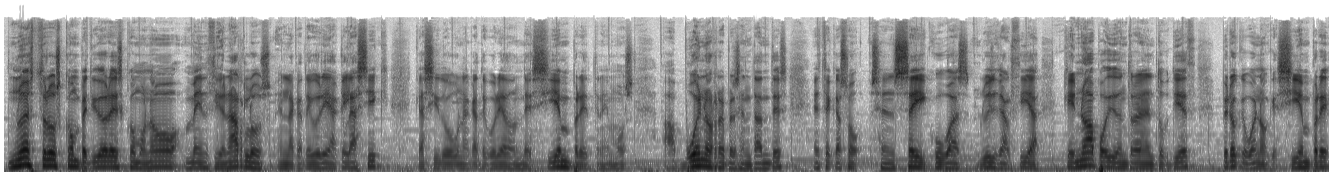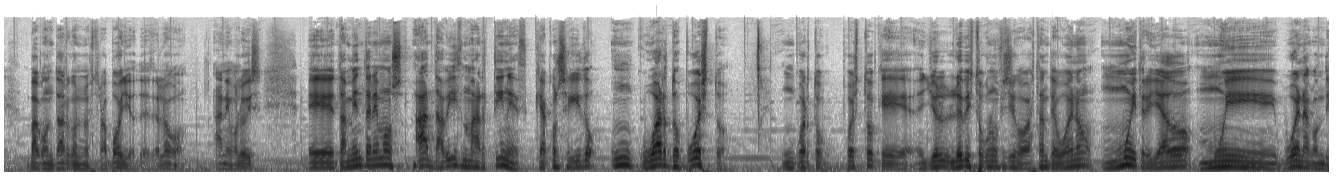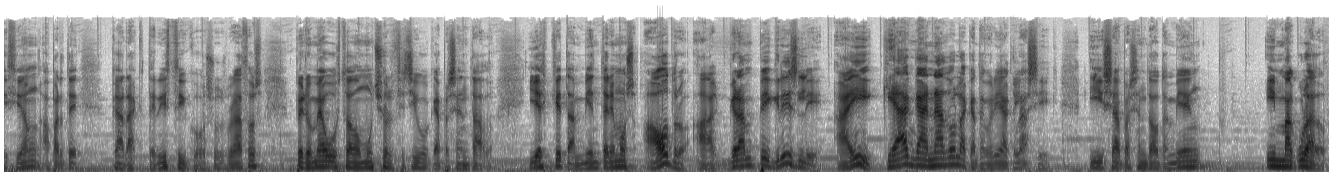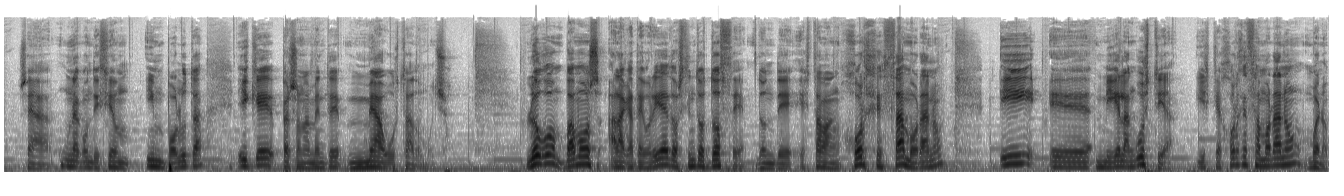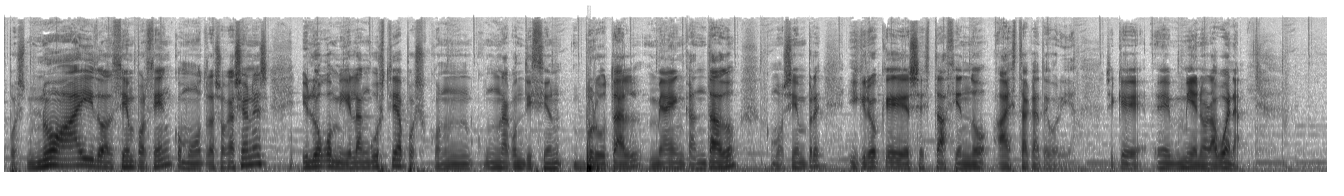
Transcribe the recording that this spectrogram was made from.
Nuestros competidores, como no mencionarlos en la categoría Classic, que ha sido una categoría donde siempre tenemos a buenos representantes, en este caso Sensei Cubas, Luis García, que no ha podido entrar en el top 10, pero que bueno, que siempre va a contar con nuestro apoyo, desde luego. Ánimo Luis. Eh, también tenemos a David Martínez, que ha conseguido un cuarto puesto un cuarto puesto que yo lo he visto con un físico bastante bueno, muy trillado, muy buena condición, aparte característico sus brazos, pero me ha gustado mucho el físico que ha presentado. Y es que también tenemos a otro, a Grumpy Grizzly, ahí, que ha ganado la categoría Classic y se ha presentado también inmaculado, o sea, una condición impoluta y que personalmente me ha gustado mucho. Luego vamos a la categoría de 212, donde estaban Jorge Zamorano, y eh, Miguel Angustia. Y es que Jorge Zamorano, bueno, pues no ha ido al 100% como otras ocasiones. Y luego Miguel Angustia, pues con una condición brutal. Me ha encantado, como siempre. Y creo que se está haciendo a esta categoría. Así que eh, mi enhorabuena.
